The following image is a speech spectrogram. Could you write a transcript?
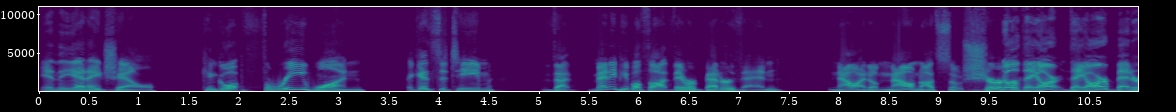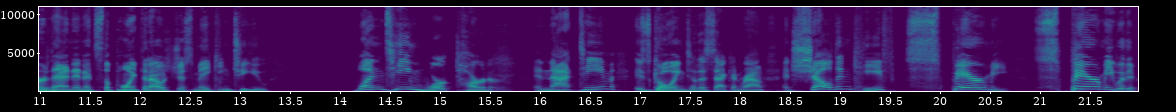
in the NHL can go up 3-1 against a team that many people thought they were better than. Now I don't now I'm not so sure. No, they are. They are better than, and it's the point that I was just making to you. One team worked harder, and that team is going to the second round. And Sheldon Keefe, spare me. Spare me with your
